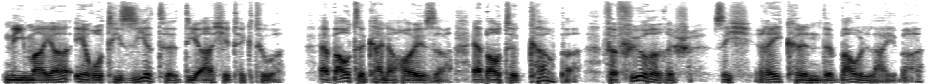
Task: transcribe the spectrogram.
Niemeyer erotisierte die Architektur. Er baute keine Häuser, er baute Körper, verführerische, sich rekelnde Bauleiber.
